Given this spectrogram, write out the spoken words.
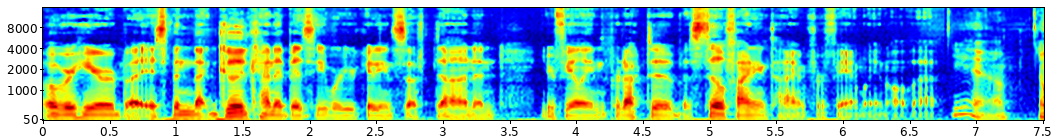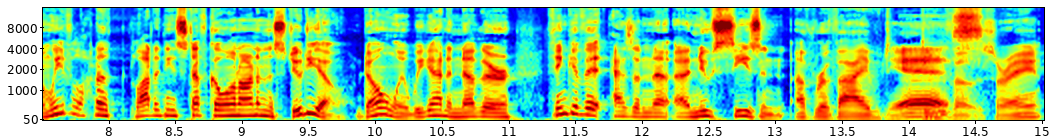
over here, but it's been that good kind of busy where you're getting stuff done and you're feeling productive, but still finding time for family and all that. Yeah, and we have a lot of a lot of neat stuff going on in the studio, don't we? We got another. Think of it as a, a new season of revived yes. Devos, right?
